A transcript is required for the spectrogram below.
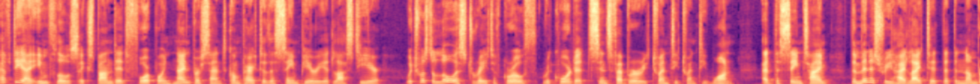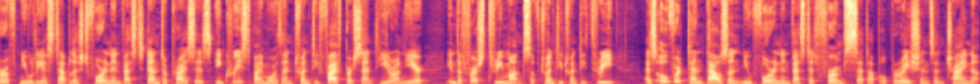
FDI inflows expanded 4.9% compared to the same period last year, which was the lowest rate of growth recorded since February 2021. At the same time, the ministry highlighted that the number of newly established foreign invested enterprises increased by more than 25% year on year in the first three months of 2023 as over 10,000 new foreign invested firms set up operations in China.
